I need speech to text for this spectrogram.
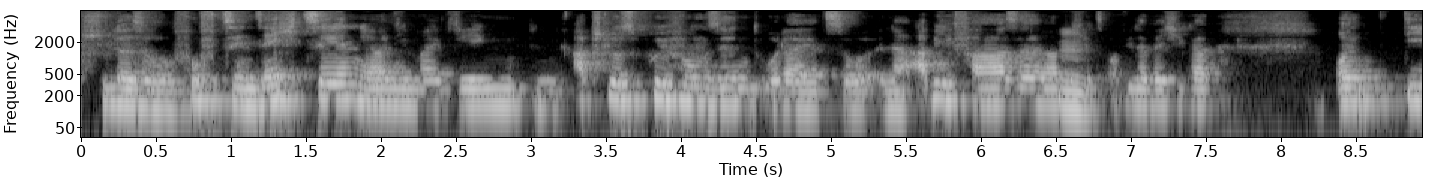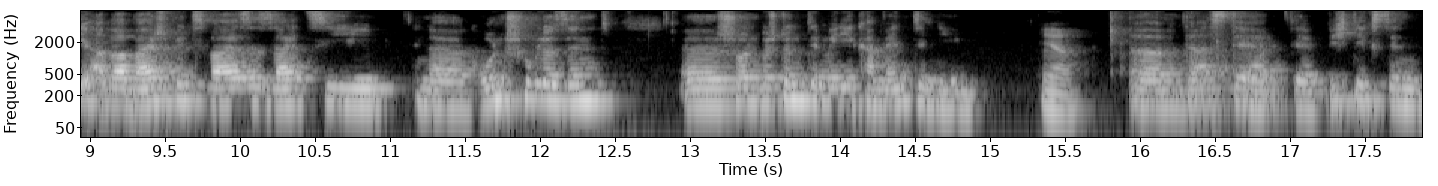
Schüler so 15, 16, ja, die meinetwegen in Abschlussprüfungen sind oder jetzt so in der Abi-Phase, habe hm. ich jetzt auch wieder welche gehabt und die aber beispielsweise, seit sie in der Grundschule sind, äh, schon bestimmte Medikamente nehmen. Ja. Ähm, da ist der, der wichtigste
